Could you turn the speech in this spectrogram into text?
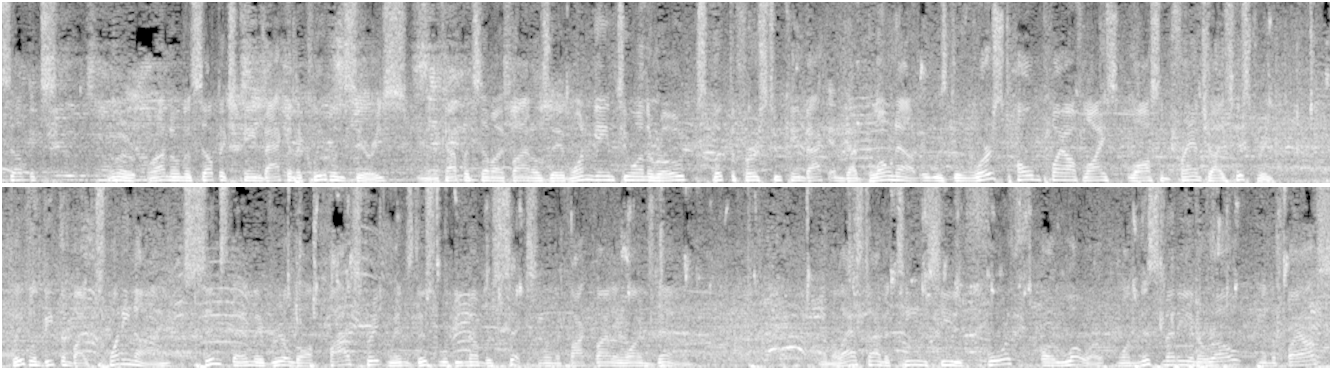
Celtics, Rondo and the Celtics came back in the Cleveland series in the conference semifinals. They had won game two on the road, split the first two, came back and got blown out. It was the worst home playoff loss in franchise history. Cleveland beat them by 29. Since then, they've reeled off five straight wins. This will be number six when the clock finally winds down. And the last time a team seeded fourth or lower won this many in a row in the playoffs,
